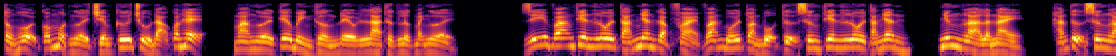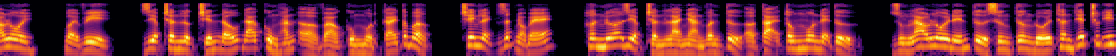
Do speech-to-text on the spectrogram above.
tổng hội có một người chiếm cứ chủ đạo quan hệ, mà người kia bình thường đều là thực lực mạnh người. Dĩ vãng thiên lôi tán nhân gặp phải vãn bối toàn bộ tự xưng thiên lôi tán nhân, nhưng là lần này, hắn tự xưng láo lôi, bởi vì, Diệp Trần lực chiến đấu đã cùng hắn ở vào cùng một cái cấp bậc, trên lệch rất nhỏ bé, hơn nữa Diệp Trần là nhàn vân tử ở tại tông môn đệ tử, dùng lao lôi đến từ xương tương đối thân thiết chút ít,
